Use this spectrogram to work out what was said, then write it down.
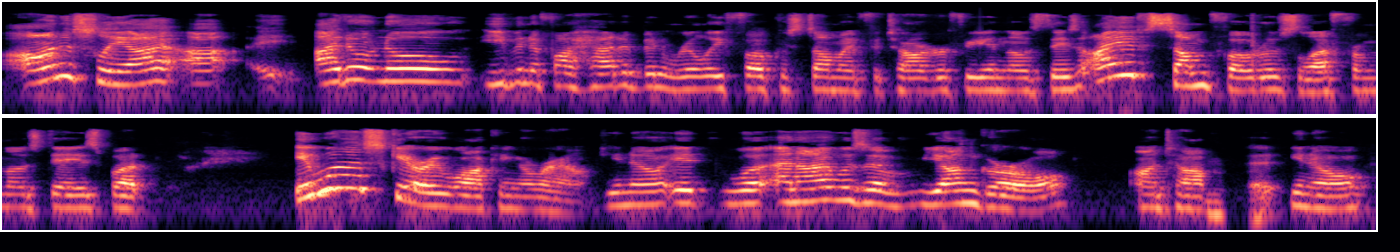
honestly, I, I I don't know even if I had been really focused on my photography in those days. I have some photos left from those days, but it was scary walking around. You know, it was, and I was a young girl on top of it. You know,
